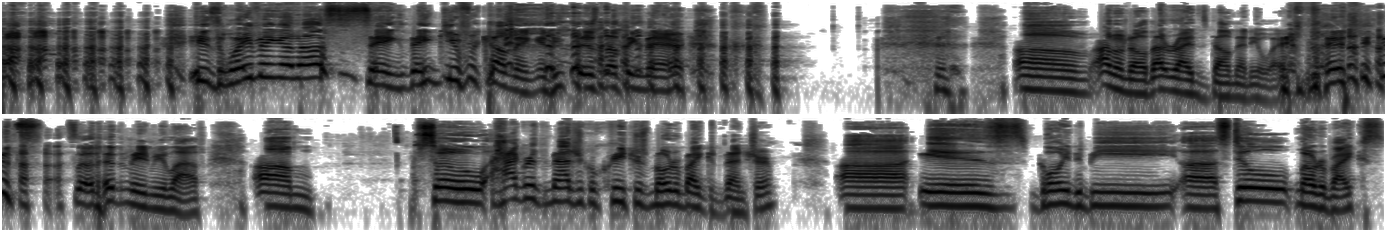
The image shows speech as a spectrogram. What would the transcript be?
He's waving at us, saying, "Thank you for coming," and he, there's nothing there. um, I don't know. That ride's dumb anyway, so that made me laugh. Um, so Hagrid's Magical Creatures Motorbike Adventure uh, is going to be uh, still motorbikes,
